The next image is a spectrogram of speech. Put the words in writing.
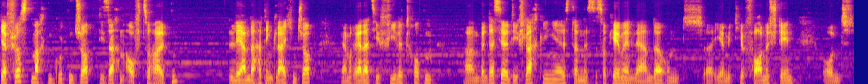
Der Fürst macht einen guten Job, die Sachen aufzuhalten. Leander hat den gleichen Job. Wir haben relativ viele Truppen. Ähm, wenn das ja die Schlachtlinie ist, dann ist es okay, wenn Leander und äh, er mit hier vorne stehen und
